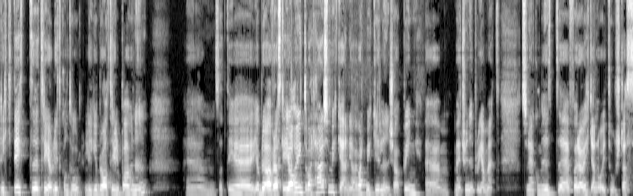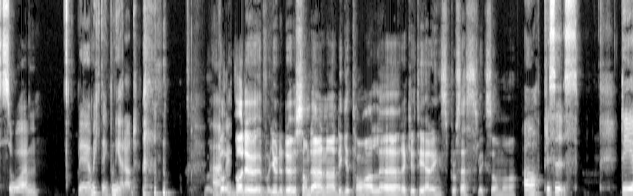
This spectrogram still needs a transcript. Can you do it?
riktigt eh, trevligt kontor, ligger bra till på Avenyn. Um, så det, jag blev överraskad. Jag har inte varit här så mycket än. Jag har varit mycket i Linköping um, med traineeprogrammet. Så när jag kom hit uh, förra veckan då i torsdags så um, blev jag mäkta imponerad. var, var du, gjorde du sån där digital uh, rekryteringsprocess liksom? Och... Ja, precis. Det,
